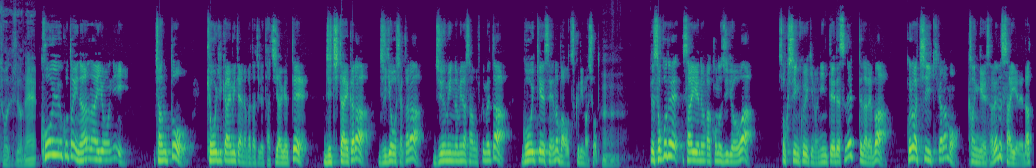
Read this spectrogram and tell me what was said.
そうですよね。こういうことにならないように、ちゃんと協議会みたいな形で立ち上げて、自治体から事業者から住民の皆さんを含めた合意形成の場を作りましょうと。うんで、そこで再エネはこの事業は促進区域の認定ですねってなれば、これは地域からも歓迎される再エネだ。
